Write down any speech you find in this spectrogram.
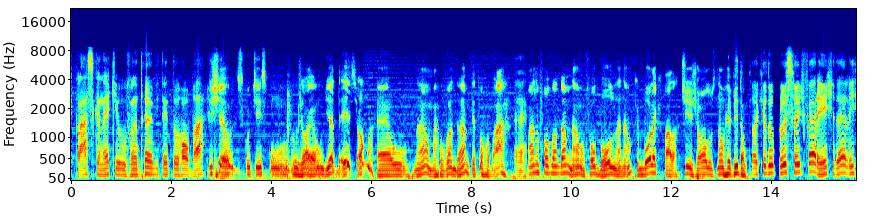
clássica, né, que o Van Damme tentou roubar. Deixa eu discutir isso com o Joel um dia desse, ó, mano. É o. Não, mas o Van Damme tentou roubar. É. Mas não foi o Van Damme, não, mano. Foi o bolo, né? Não? Que o bolo é que fala. Tijolos não revidam. Só que o do Bruce foi diferente, né? Ali.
